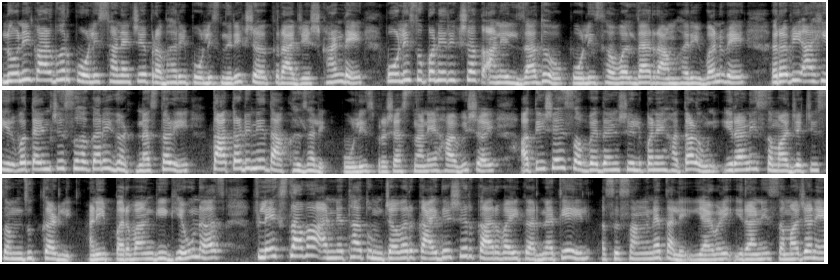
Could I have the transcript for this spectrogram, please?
लोणी काळभोर पोलीस ठाण्याचे प्रभारी पोलीस निरीक्षक राजेश खांडे पोलीस उपनिरीक्षक अनिल जाधव पोलीस हवालदार रामहरी वनवे रवी आहिर व त्यांचे सहकारी घटनास्थळी तातडीने दाखल झाले. पोलीस प्रशासनाने हा विषय अतिशय संवेदनशीलपणे हाताळून इराणी समाजाची समजूत काढली आणि परवानगी घेऊनच फ्लेक्स लावा अन्यथा तुमच्यावर कायदेशीर कारवाई करण्यात येईल असे सांगण्यात आले. यावेळी इराणी समाजाने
